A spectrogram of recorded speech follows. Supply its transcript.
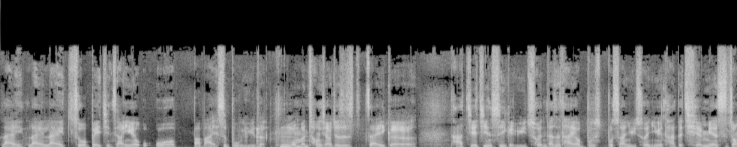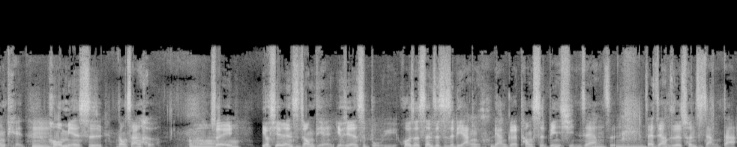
来来来做背景，这样，因为我。爸爸也是捕鱼的，我们从小就是在一个，他接近是一个渔村，但是他又不不算渔村，因为他的前面是种田，后面是东山河，所以有些人是种田，有些人是捕鱼，或者甚至是两两个同时并行这样子，在这样子的村子长大。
